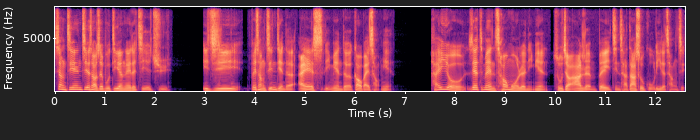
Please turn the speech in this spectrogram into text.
像今天介绍这部 DNA 的结局，以及非常经典的 IS 里面的告白场面。还有《Z-Man 超模人》里面主角阿仁被警察大叔鼓励的场景，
